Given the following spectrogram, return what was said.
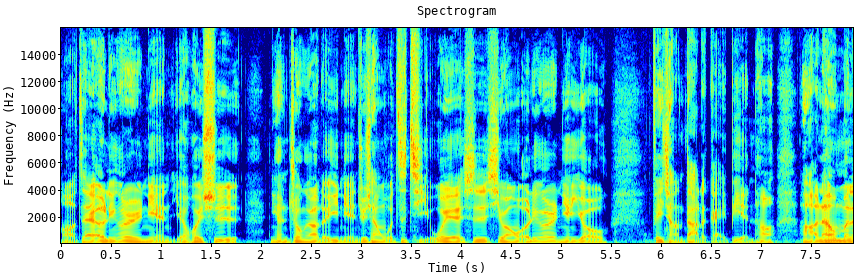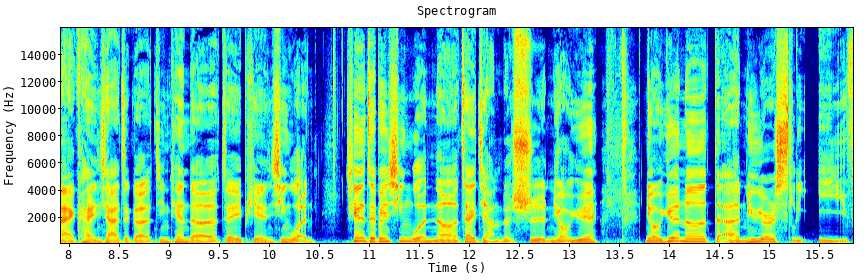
啊，在二零二二年也会是你很重要的一年。就像我自己，我也是希望我二零二二年有。非常大的改变哈，好，那我们来看一下这个今天的这一篇新闻。现在这篇新闻呢，在讲的是纽约，纽约呢的呃 New Year's Eve，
